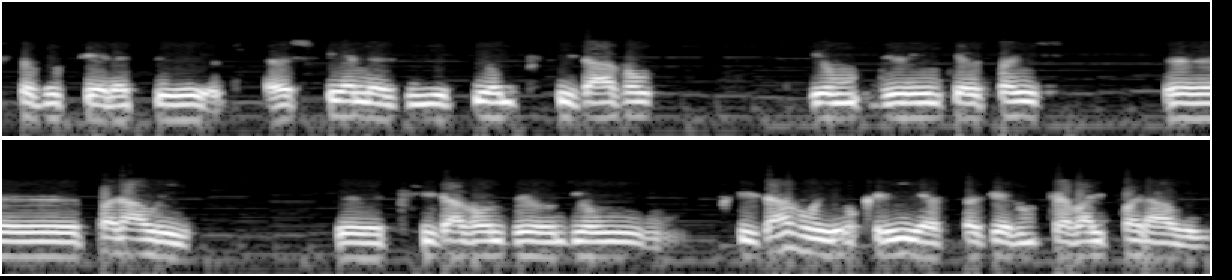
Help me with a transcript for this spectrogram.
estabelecer, é que as cenas e o filme precisavam de, de intenções uh, para ali. Uh, precisavam de, de um. Precisavam e eu queria fazer um trabalho para ali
